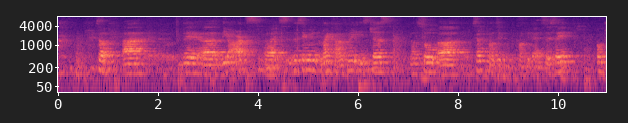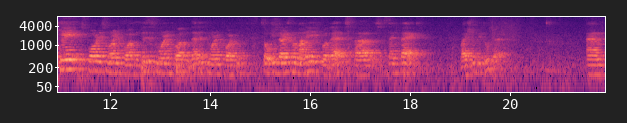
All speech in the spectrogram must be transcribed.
so uh, the uh, the arts, uh, it's the same in my country. Is just not so uh, self-confident. They say, okay, sport is more important. This is more important. That is more important. So if there is no money for that, stand back. Why should we do that? And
